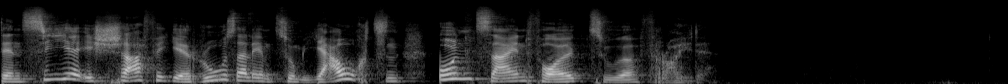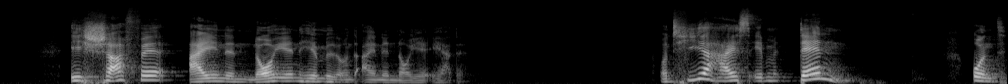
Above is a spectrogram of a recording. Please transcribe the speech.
Denn siehe, ich schaffe Jerusalem zum Jauchzen und sein Volk zur Freude. Ich schaffe einen neuen Himmel und eine neue Erde. Und hier heißt eben denn. Und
